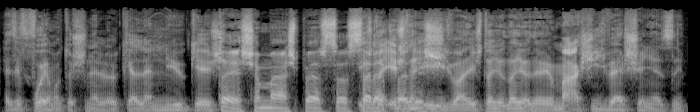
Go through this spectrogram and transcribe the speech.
ezért folyamatosan elő kell lenniük. És, Teljesen más persze a szerepel. És, és, így van, és nagyon-nagyon más így versenyezni.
